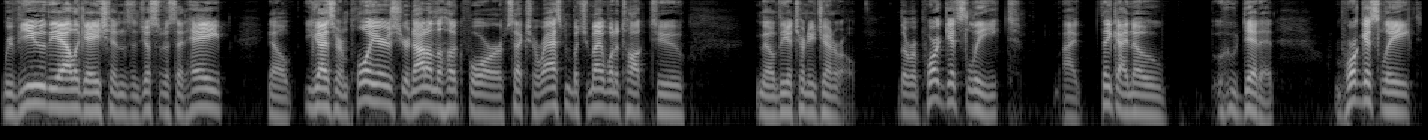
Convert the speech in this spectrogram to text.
review the allegations and just sort of said, "Hey, you know, you guys are employers. You're not on the hook for sexual harassment, but you might want to talk to, you know, the attorney general." The report gets leaked. I think I know who did it. Report gets leaked.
